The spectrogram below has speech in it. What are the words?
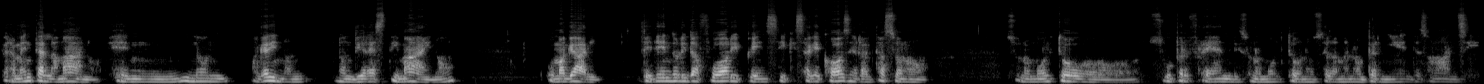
veramente alla mano e non, magari non, non diresti mai, no? O magari vedendoli da fuori pensi chissà che cosa, in realtà sono, sono molto super friendly, sono molto, non se la menano per niente, sono anzi,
